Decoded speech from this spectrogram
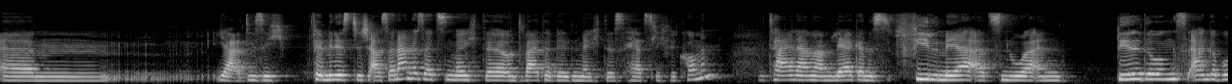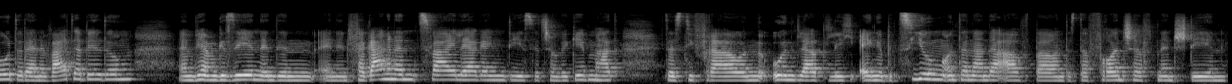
ähm, ja, die sich feministisch auseinandersetzen möchte und weiterbilden möchte, ist herzlich willkommen. Die Teilnahme am Lehrgang ist viel mehr als nur ein Bildungsangebot oder eine Weiterbildung. Ähm, wir haben gesehen in den, in den vergangenen zwei Lehrgängen, die es jetzt schon gegeben hat, dass die Frauen unglaublich enge Beziehungen untereinander aufbauen, dass da Freundschaften entstehen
